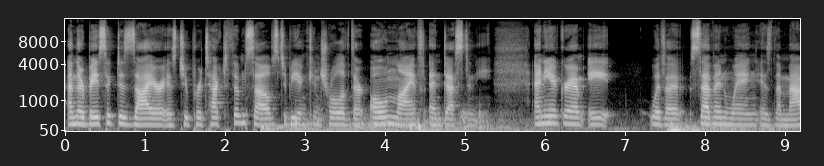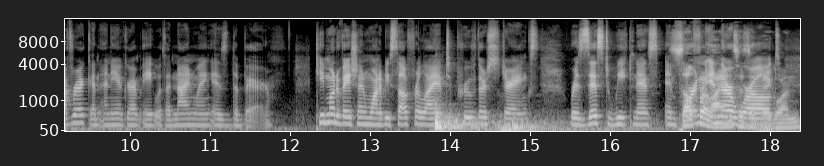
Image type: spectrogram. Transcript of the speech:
and their basic desire is to protect themselves to be in control of their own life and destiny. Enneagram 8 with a 7 wing is the maverick, and Enneagram 8 with a 9 wing is the bear. Key motivation want to be self reliant to prove their strengths, resist weakness, important in their Self-reliance is a big world,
